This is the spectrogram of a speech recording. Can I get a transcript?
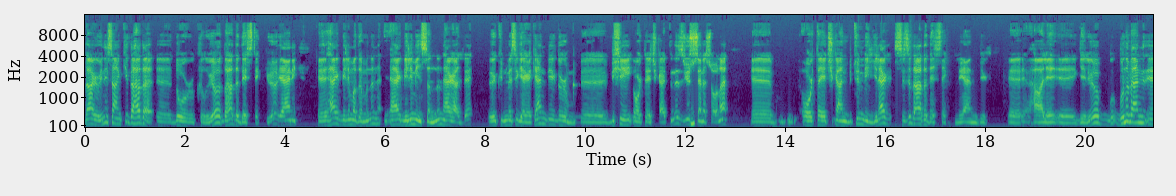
Darwin'i sanki daha da e, doğru kılıyor, daha da destekliyor. Yani e, her bilim adamının, her bilim insanının herhalde öykünmesi gereken bir durum. E, bir şey ortaya çıkarttınız, 100 sene sonra e, ortaya çıkan bütün bilgiler sizi daha da destekleyen bir e, hale e, geliyor. Bu, bunu ben e,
